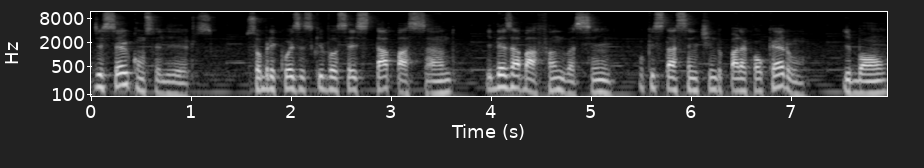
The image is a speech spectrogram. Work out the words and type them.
de ser conselheiros sobre coisas que você está passando e desabafando assim o que está sentindo para qualquer um. E bom,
